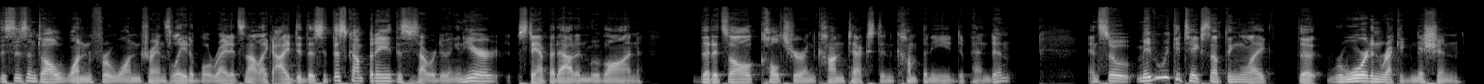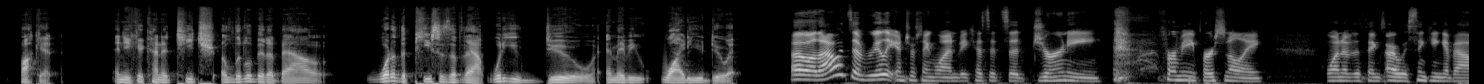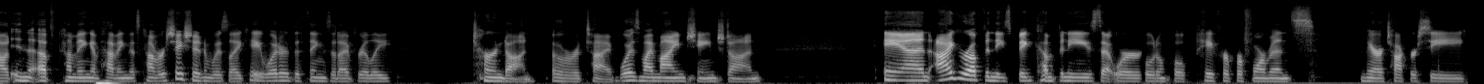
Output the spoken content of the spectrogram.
this isn't all one for one translatable, right? It's not like I did this at this company, this is how we're doing it here, stamp it out and move on. That it's all culture and context and company dependent. And so maybe we could take something like the reward and recognition bucket and you could kind of teach a little bit about what are the pieces of that? What do you do? And maybe why do you do it? Oh, well, that one's a really interesting one because it's a journey for me personally. One of the things I was thinking about in the upcoming of having this conversation was like, hey, what are the things that I've really turned on over time? What has my mind changed on? And I grew up in these big companies that were quote unquote pay for performance, meritocracy.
